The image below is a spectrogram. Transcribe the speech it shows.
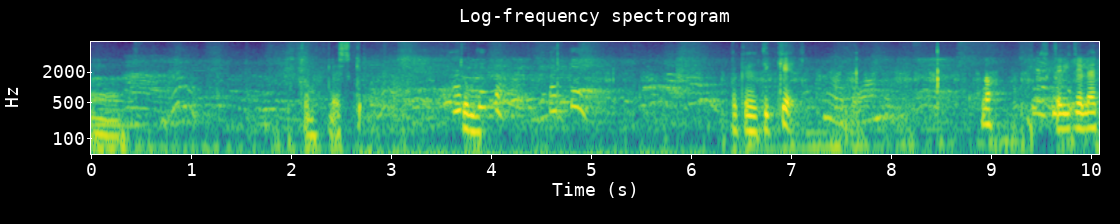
Ah. Jom, let's go. Jom. Pakai. Pakai tiket. Noh, sekali jalan.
